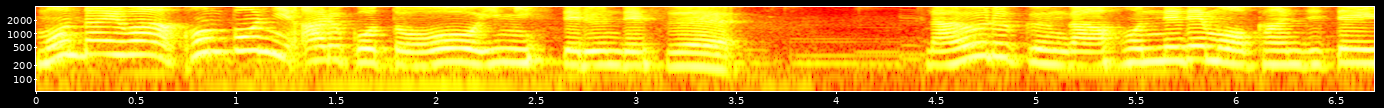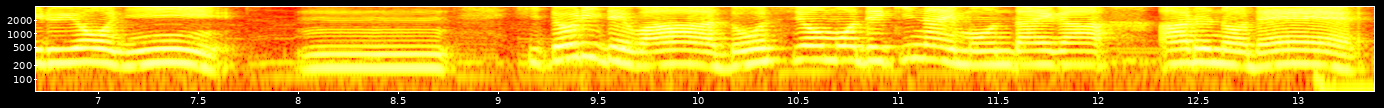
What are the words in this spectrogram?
問題は根本にあることを意味してるんです。ラウール君が本音でも感じているように、うーん、一人ではどうしようもできない問題があるので、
